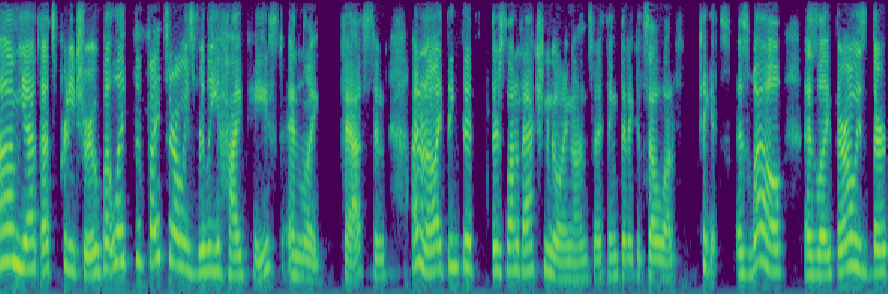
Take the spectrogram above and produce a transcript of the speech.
Um, yeah, that's pretty true. But like the fights are always really high paced and like fast, and I don't know. I think that there's a lot of action going on, so I think that it could sell a lot of tickets as well as like they're always they're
